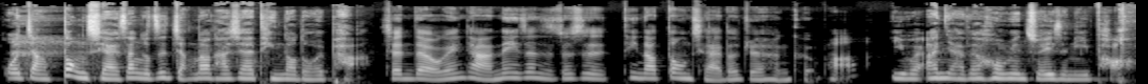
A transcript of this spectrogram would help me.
我讲“动起来”三个字，讲到他现在听到都会怕。真的，我跟你讲，那一阵子就是听到“动起来”都觉得很可怕，以为安雅在后面追着你跑。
